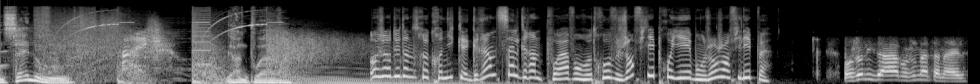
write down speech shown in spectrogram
de sel ou grain de poivre Aujourd'hui, dans notre chronique Grain de sel, grain de poivre, on retrouve Jean-Philippe Rouillet. Bonjour Jean-Philippe. Bonjour Lisa, bonjour Nathanaël.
